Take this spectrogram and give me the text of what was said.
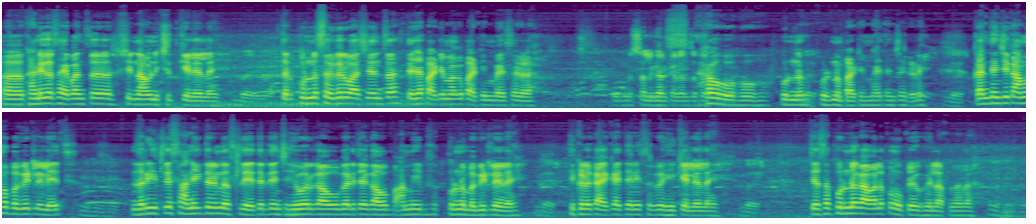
खांडेकर साहेबांचं शि- नाव निश्चित केलेलं आहे. तर पूर्ण सलगरवासियांचा त्याच्या पाठीमागं पाठिंबा आहे सगळा. पूर्ण सलगरकरांचं हो हो हो हो. पूर्ण पूर्ण पाठिंबा आहे त्यांच्याकडे. बरं. कारण त्यांची कामं बघितलेली आहेत. हम्म, हम्म, हम्म. जरी इथले स्थानिक जरी नसले तरी त्यांचे हिवर गाव वगैरे ते गाव आम्ही पूर्ण बघितलेलं आहे. बरं. तिकडे काय काय त्यांनी सगळं हे केलेलं आहे. बरं. त्याचा पूर्ण गावाला पण उपयोग होईल आपल्याला. हम्म, हम्म, हम्म.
